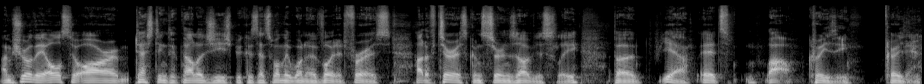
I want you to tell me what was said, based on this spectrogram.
I'm sure they also are testing technologies because that's what they want to avoid at first, out of terrorist concerns, obviously. But yeah, it's wow, crazy, crazy.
